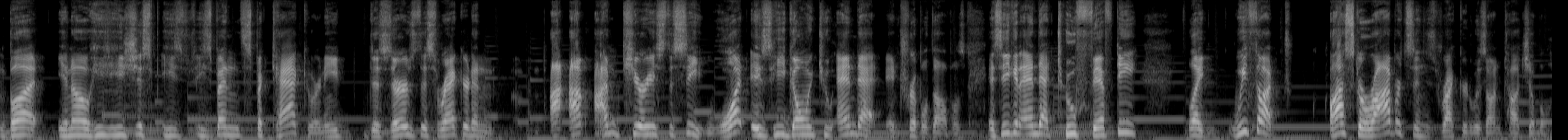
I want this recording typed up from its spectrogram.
But you know, he, he's just he's he's been spectacular, and he deserves this record. And I, I'm curious to see what is he going to end at in triple doubles. Is he going to end at 250? Like we thought, Oscar Robertson's record was untouchable.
